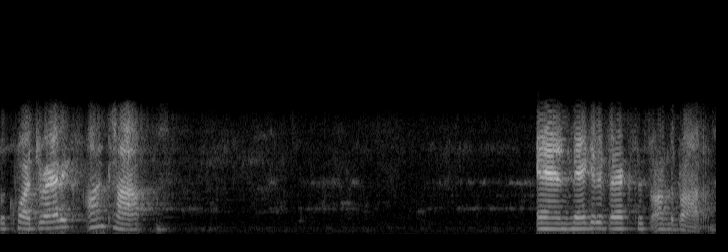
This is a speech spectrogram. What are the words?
The quadratic's on top, and negative x is on the bottom.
